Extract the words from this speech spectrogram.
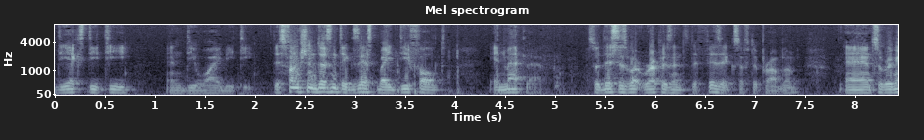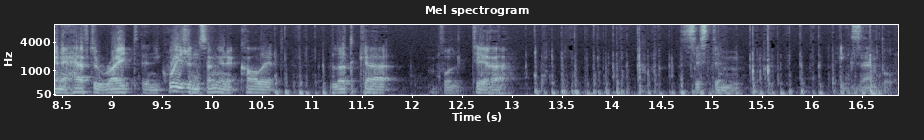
dx dt and dy dt. This function doesn't exist by default in MATLAB. So this is what represents the physics of the problem. And so we're going to have to write an equation, so I'm going to call it Lotka-Volterra system example.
